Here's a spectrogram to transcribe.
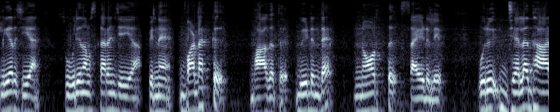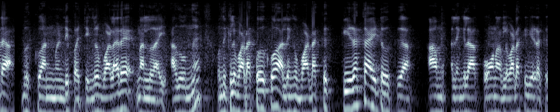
ക്ലിയർ ചെയ്യാൻ സൂര്യ നമസ്കാരം ചെയ്യുക പിന്നെ വടക്ക് ഭാഗത്ത് വീടിന്റെ നോർത്ത് സൈഡിൽ ഒരു ജലധാര വെക്കുവാൻ വേണ്ടി പറ്റിയെങ്കിൽ വളരെ നല്ലതായി. അതൊന്ന് ഒന്നിക്കൽ വടക്ക് വെക്കുക അല്ലെങ്കിൽ വടക്ക് കിഴക്കായിട്ട് വെക്കുക. ആ അല്ലെങ്കിൽ ആ കോണറിൽ വടക്ക് കിഴക്ക്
